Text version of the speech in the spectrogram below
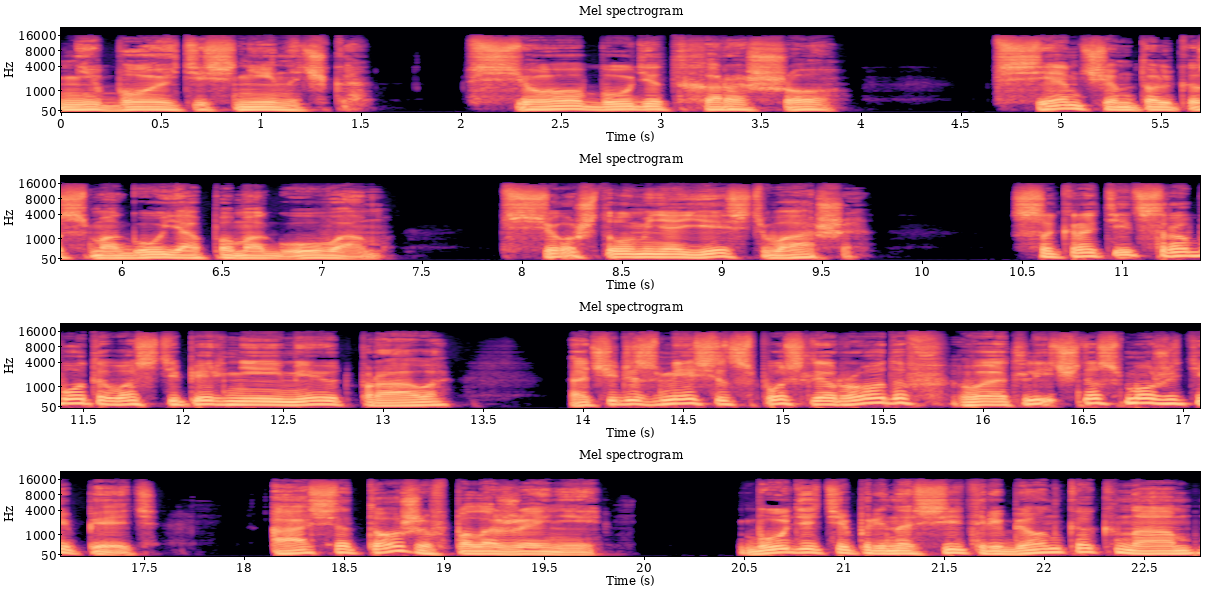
«Не бойтесь, Ниночка, все будет хорошо. Всем, чем только смогу, я помогу вам. Все, что у меня есть, ваше. Сократить с работы вас теперь не имеют права, а через месяц после родов вы отлично сможете петь. Ася тоже в положении» Будете приносить ребенка к нам,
